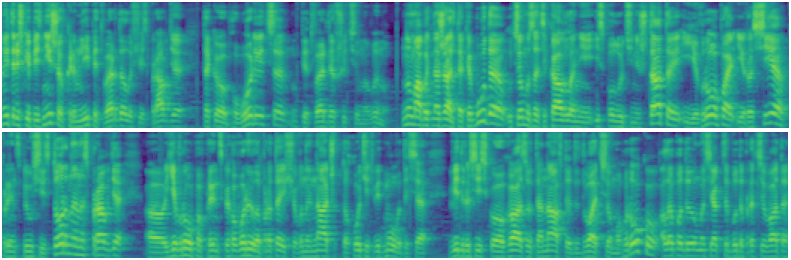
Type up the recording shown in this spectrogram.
Ну і трішки пізніше в Кремлі підтвердили, що справді таке обговорюється, ну, підтвердивши цю новину. Ну, мабуть, на жаль, таке буде. У цьому зацікавлені і Сполучені Штати, і Європа, і Росія, в принципі, усі сторони насправді. Е, Європа, в принципі, говорила про те, що вони, начебто, хочуть відмовитися від російського газу та нафти до 27-го року, але подивимося, як це буде працювати.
